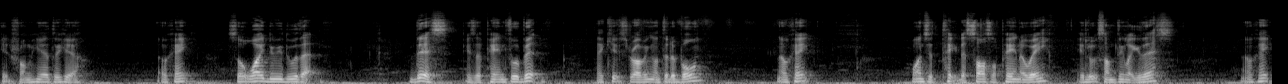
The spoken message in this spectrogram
it from here to here, okay. So why do we do that? This is a painful bit that keeps rubbing onto the bone, okay once you take the source of pain away, it looks something like this. Okay,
